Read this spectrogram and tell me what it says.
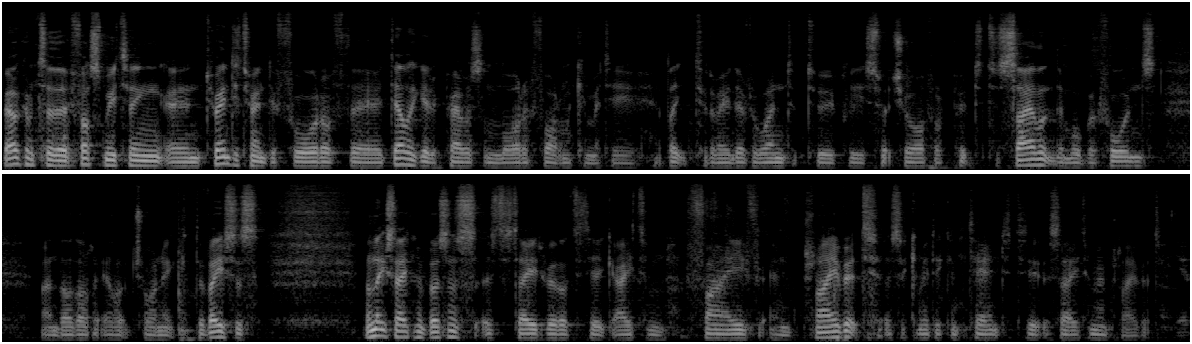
Welcome to the first meeting in 2024 of the Delegated Powers and Law Reform Committee. I'd like to remind everyone to, to please switch off or put to silent the mobile phones and other electronic devices. The next item of business is to decide whether to take item 5 in private. Is the committee content to take this item in private? Yes.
